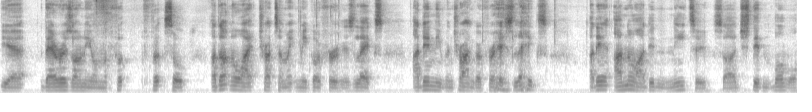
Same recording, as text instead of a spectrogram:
Yeah, there is only on the foot futsal. I don't know why it tried to make me go through his legs. I didn't even try and go through his legs. I didn't. I know I didn't need to, so I just didn't bother.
